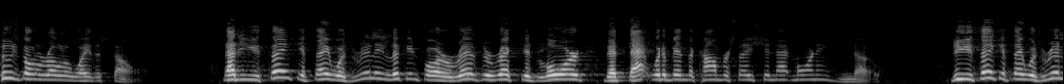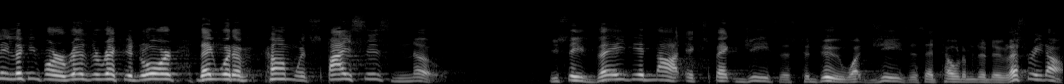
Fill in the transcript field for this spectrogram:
who's going to roll away the stone? Now, do you think if they was really looking for a resurrected Lord that that would have been the conversation that morning? No. Do you think if they was really looking for a resurrected Lord, they would have come with spices? No. You see, they did not expect Jesus to do what Jesus had told them to do. Let's read on.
